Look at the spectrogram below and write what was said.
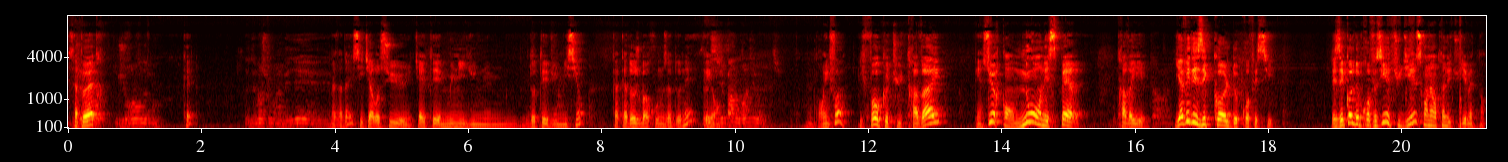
Ça peut être? Du jour au lendemain. Demain, je peux me réveiller. et- Mais Vadaï, si tu as reçu, tu as été muni d'une, doté d'une mission, qu'Akadosh Baruch Hu nous a donnée, et Si on- j'ai pas un grand niveau. Encore une fois, il faut que tu travailles. Bien sûr, quand nous on espère travailler, il y avait des écoles de prophétie. Les écoles de prophétie étudiaient ce qu'on est en train d'étudier maintenant.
